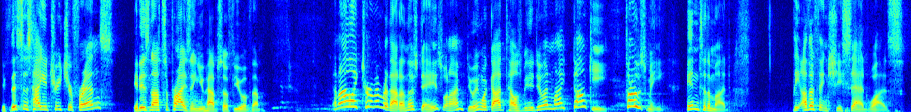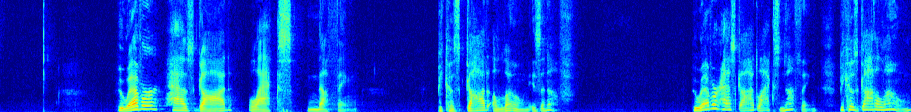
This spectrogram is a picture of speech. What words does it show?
if this is how you treat your friends, it is not surprising you have so few of them. And I like to remember that on those days when I'm doing what God tells me to do and my donkey throws me into the mud. The other thing she said was, Whoever has God lacks nothing because God alone is enough. Whoever has God lacks nothing because God alone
